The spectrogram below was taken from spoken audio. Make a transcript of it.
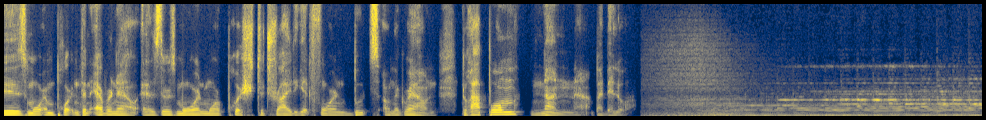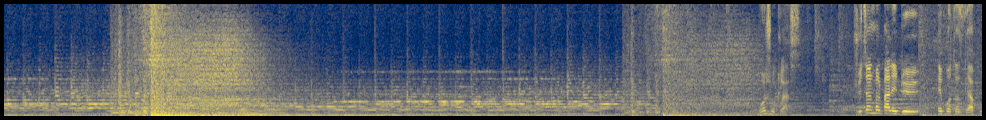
is more important than ever now as there's more and more push to try to get foreign boots on the ground. Drapum Nan by Bello. Bonjour classe. Je tiens à parler de l'importance de drapeau.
